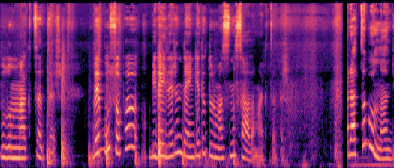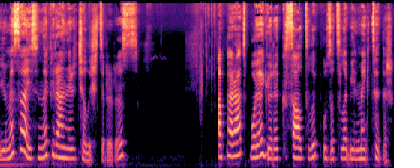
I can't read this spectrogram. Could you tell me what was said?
bulunmaktadır. Ve bu sopa bireylerin dengede durmasını sağlamaktadır. Aparatta bulunan düğme sayesinde frenleri çalıştırırız. Aparat boya göre kısaltılıp uzatılabilmektedir.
